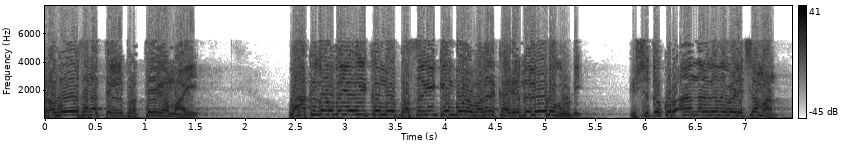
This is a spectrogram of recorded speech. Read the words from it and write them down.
പ്രബോധനത്തിൽ പ്രത്യേകമായി വാക്കുകൾ ഉപയോഗിക്കുമ്പോൾ പ്രസംഗിക്കുമ്പോൾ വളരെ കരുതലോടുകൂടി. വിശുദ്ധ ഖുർആൻ നൽകുന്ന വെളിച്ചമാണ്.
